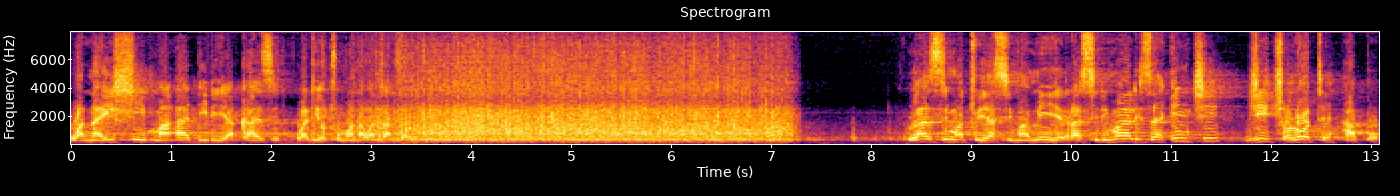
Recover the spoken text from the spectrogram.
wanaishi maadili ya kazi waliotumwa na Watanzania. Lazima tuyasimamie rasilimali za nchi, jicho lote hapo.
